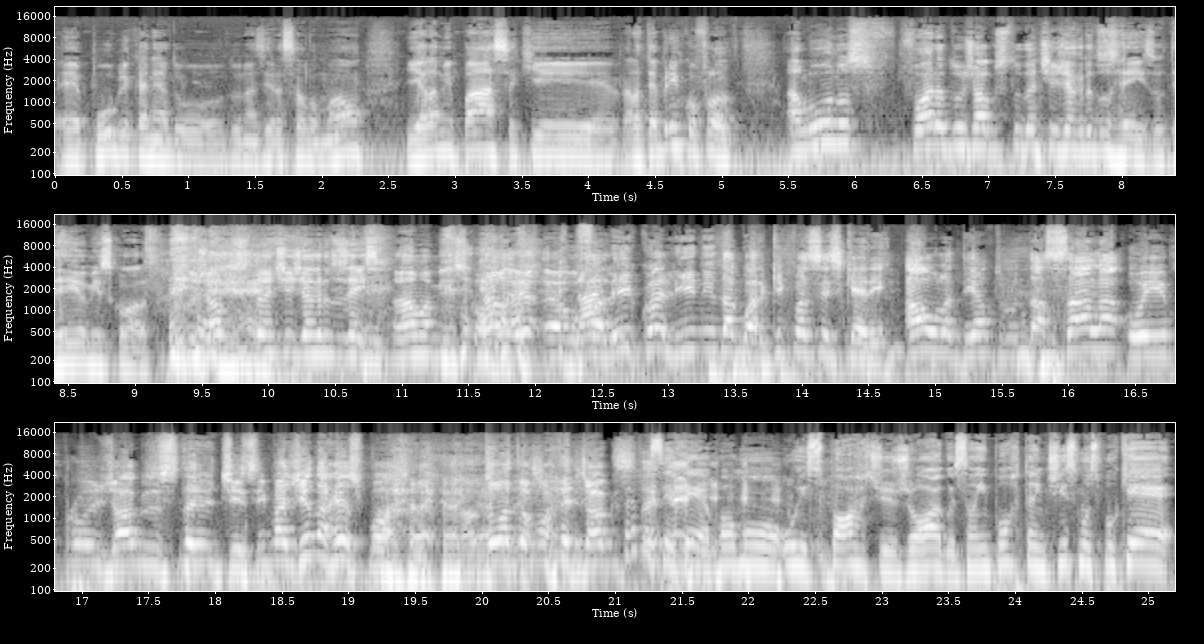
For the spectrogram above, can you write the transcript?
é, pública, né, do, do Nazeira Salomão, e ela me passa que, ela até brincou, falou, alunos fora dos Jogos Estudantis de Angra dos Reis, odeio a minha escola. Nos Jogos Estudantis de Angra dos Reis, amo a minha escola. Não, eu, eu da... falei com a Aline ainda agora, o que, que vocês querem? Aula dentro da sala ou ir para os Jogos Estudantis? Imagina a resposta. Todo mundo é Jogos Estudantis. Pra você ver como o esporte e os jogos são importantíssimos, porque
